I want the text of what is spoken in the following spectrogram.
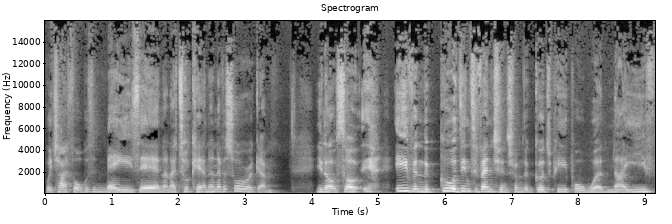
which I thought was amazing. And I took it and I never saw her again. You know, so even the good interventions from the good people were naive.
